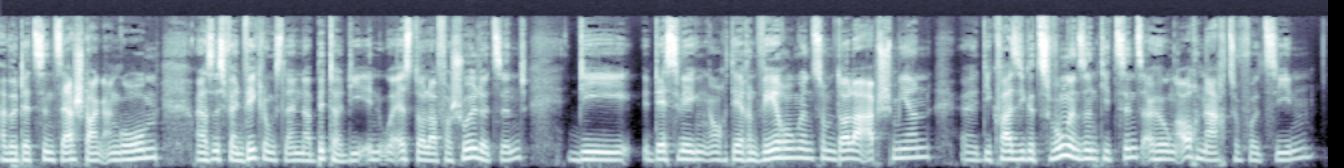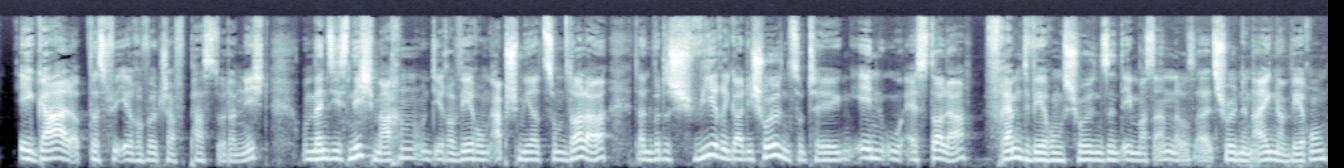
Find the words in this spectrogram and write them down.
Da wird der Zins sehr stark angehoben. Und das ist für Entwicklungsländer bitter, die in US-Dollar verschuldet sind, die deswegen auch deren Währungen zum Dollar abschmieren, äh, die quasi gezwungen sind, die Zinserhöhung auch nachzuvollziehen. Egal, ob das für ihre Wirtschaft passt oder nicht. Und wenn sie es nicht machen und ihre Währung abschmiert zum Dollar, dann wird es schwieriger, die Schulden zu tilgen in US-Dollar. Fremdwährungsschulden sind eben was anderes als Schulden in eigener Währung.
